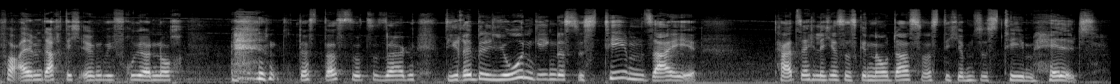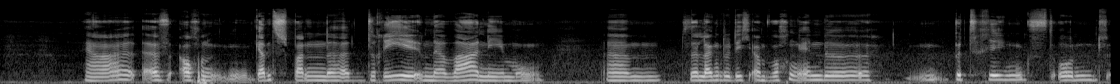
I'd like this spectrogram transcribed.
vor allem dachte ich irgendwie früher noch, dass das sozusagen die Rebellion gegen das System sei. Tatsächlich ist es genau das, was dich im System hält. Ja, das ist auch ein ganz spannender Dreh in der Wahrnehmung. Ähm, solange du dich am Wochenende betrinkst und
